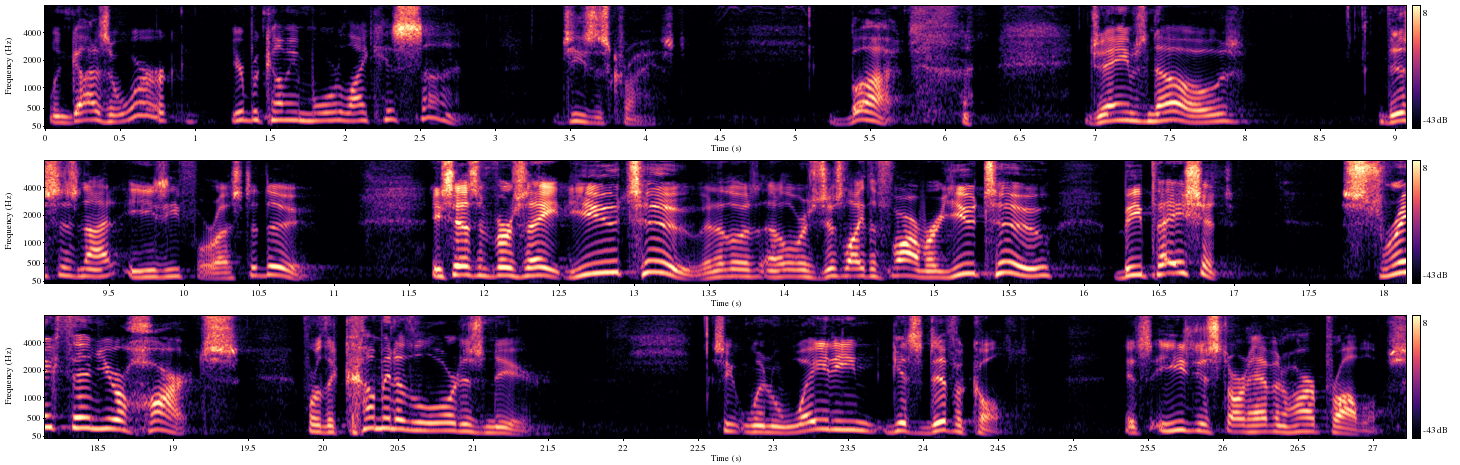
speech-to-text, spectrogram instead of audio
when God is at work, you're becoming more like His Son, Jesus Christ. But James knows this is not easy for us to do. He says in verse 8, You too, in other, words, in other words, just like the farmer, you too be patient. Strengthen your hearts, for the coming of the Lord is near. See, when waiting gets difficult, it's easy to start having heart problems.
